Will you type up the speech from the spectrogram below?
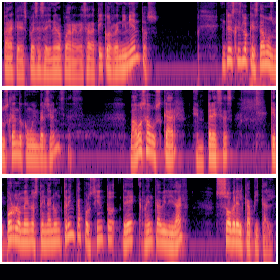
para que después ese dinero pueda regresar a ti con rendimientos. Entonces, ¿qué es lo que estamos buscando como inversionistas? Vamos a buscar empresas que por lo menos tengan un 30% de rentabilidad sobre el capital.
